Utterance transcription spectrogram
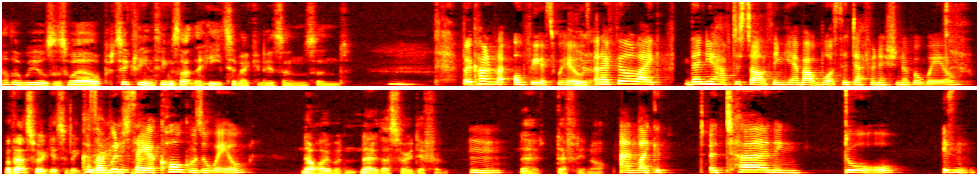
other wheels as well, particularly in things like the heater mechanisms and But kind of like obvious wheels. Yeah. And I feel like then you have to start thinking about what's the definition of a wheel. well, that's where it gets a bit. Because I wouldn't say it? a cog was a wheel. No, I wouldn't. No, that's very different. Mm. No, definitely not. And like a, a turning door isn't.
